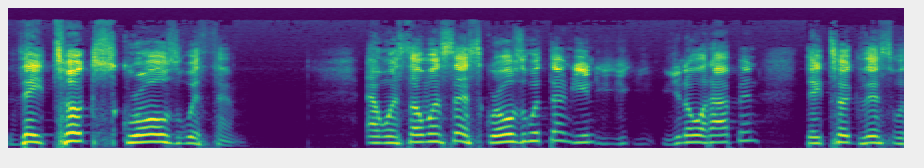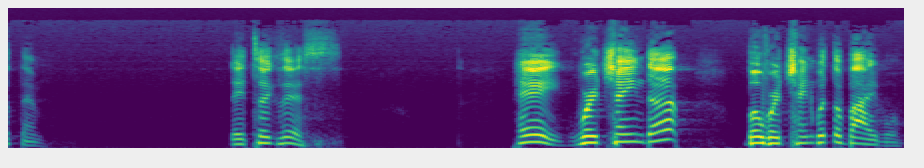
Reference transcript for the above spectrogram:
they took scrolls with them. And when someone says scrolls with them, you, you, you know what happened? They took this with them. They took this. Hey, we're chained up, but we're chained with the Bible.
